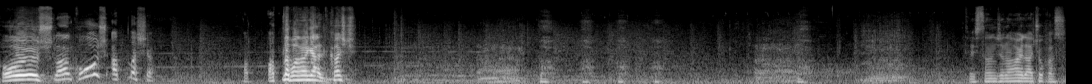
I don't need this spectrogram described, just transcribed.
Koş lan koş. Atla aşağı. At- atla bana geldi. Kaç. Tesla'nın canı hala çok az.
